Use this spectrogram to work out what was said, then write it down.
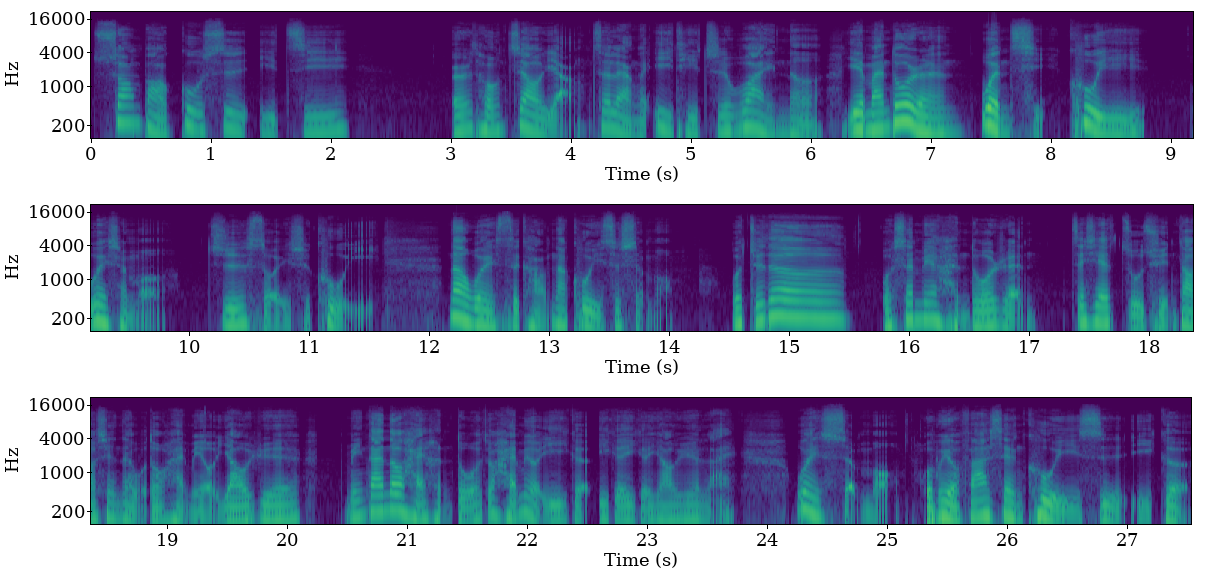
双宝故事以及儿童教养这两个议题之外呢，也蛮多人问起酷姨为什么之所以是酷姨。那我也思考，那酷姨是什么？我觉得我身边很多人，这些族群到现在我都还没有邀约。名单都还很多，就还没有一个一个一个邀约来。为什么？我们有发现酷姨是一个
